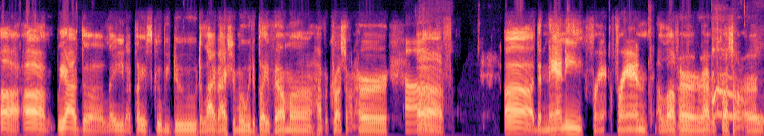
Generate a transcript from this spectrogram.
Uh, um, we have the lady that plays Scooby Doo, the live action movie to play Velma. Have a crush on her. Oh. Uh, uh, the nanny, Fran, Fran. I love her. Have a crush on her.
